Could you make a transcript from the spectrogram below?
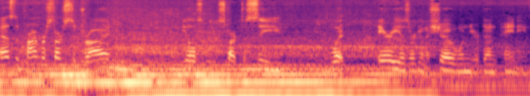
As the primer starts to dry, you'll start to see what areas are going to show when you're done painting.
